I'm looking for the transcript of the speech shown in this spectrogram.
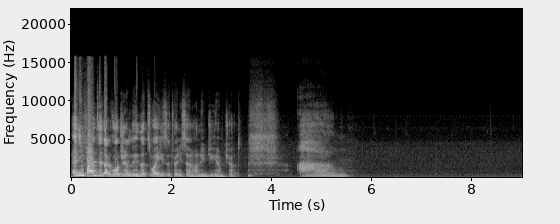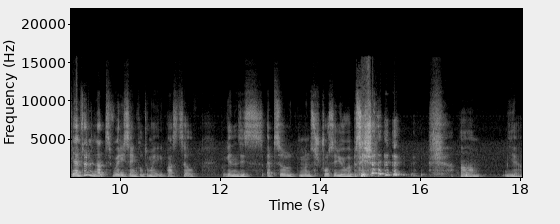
And he finds it unfortunately. That's why he's a 2700 GM chat. Um. Yeah, I'm certainly not very thankful to my past self for getting this absolute monstrosity of a position. um, yeah.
